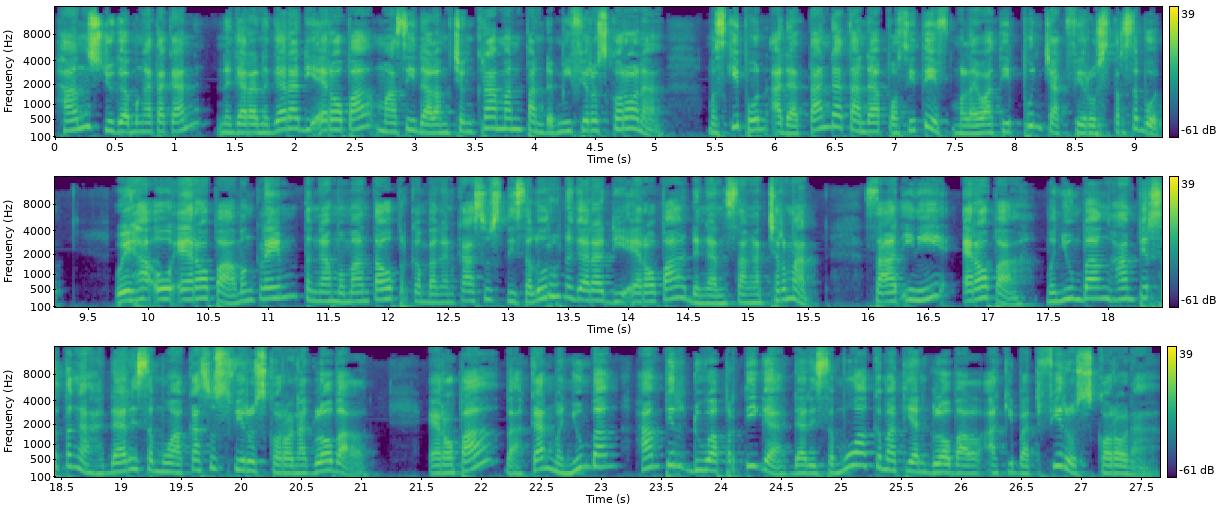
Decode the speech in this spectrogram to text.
Hans juga mengatakan negara-negara di Eropa masih dalam cengkraman pandemi virus corona, meskipun ada tanda-tanda positif melewati puncak virus tersebut. WHO Eropa mengklaim tengah memantau perkembangan kasus di seluruh negara di Eropa dengan sangat cermat. Saat ini, Eropa menyumbang hampir setengah dari semua kasus virus corona global. Eropa bahkan menyumbang hampir dua per 3 dari semua kematian global akibat virus corona.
